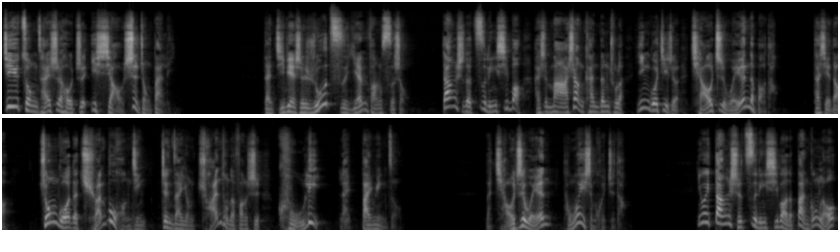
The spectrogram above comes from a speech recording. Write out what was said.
基于总裁事后之一小事中办理。但即便是如此严防死守，当时的《自林西报》还是马上刊登出了英国记者乔治·韦恩的报道。他写道：“中国的全部黄金正在用传统的方式苦力来搬运走。”那乔治·韦恩他为什么会知道？因为当时《自林西报》的办公楼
